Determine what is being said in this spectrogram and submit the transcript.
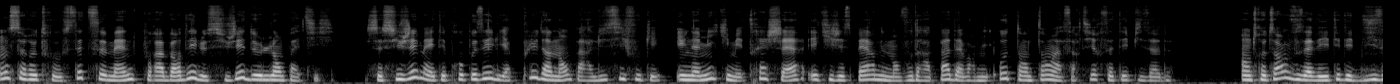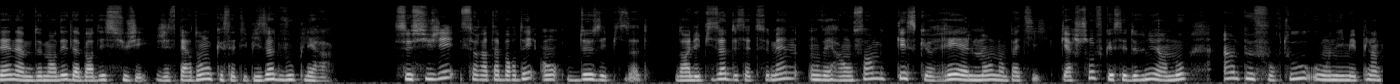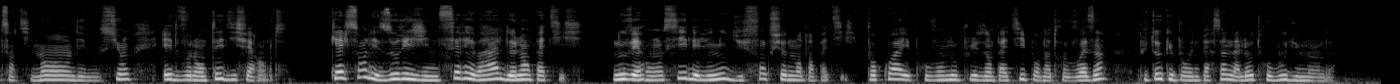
on se retrouve cette semaine pour aborder le sujet de l'empathie. Ce sujet m'a été proposé il y a plus d'un an par Lucie Fouquet, une amie qui m'est très chère et qui j'espère ne m'en voudra pas d'avoir mis autant de temps à sortir cet épisode. Entre-temps, vous avez été des dizaines à me demander d'aborder ce sujet, j'espère donc que cet épisode vous plaira. Ce sujet sera abordé en deux épisodes. Dans l'épisode de cette semaine, on verra ensemble qu'est-ce que réellement l'empathie, car je trouve que c'est devenu un mot un peu fourre-tout où on y met plein de sentiments, d'émotions et de volontés différentes. Quelles sont les origines cérébrales de l'empathie? Nous verrons aussi les limites du fonctionnement de l'empathie. Pourquoi éprouvons-nous plus d'empathie pour notre voisin plutôt que pour une personne à l'autre bout du monde?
